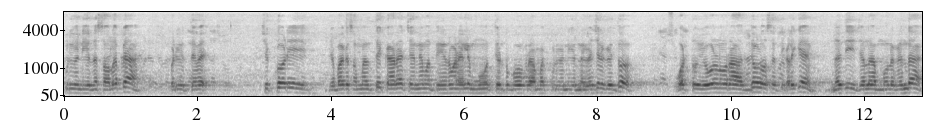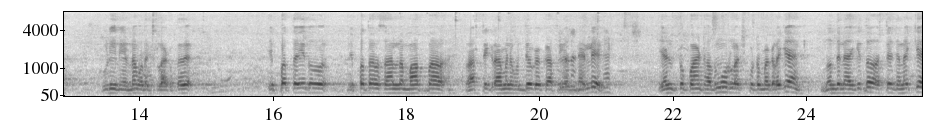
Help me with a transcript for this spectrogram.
ಕುಡಿಯುವ ನೀರಿನ ಸೌಲಭ್ಯ ಪಡೆಯುತ್ತೇವೆ. ಚಿಕ್ಕೋಡಿ ವಿಭಾಗ ಸಂಬಂಧಿಸಿ ಕಾರ್ಯಾಚರಣೆ ಮತ್ತು ನಿರ್ವಹಣೆಯಲ್ಲಿ ಮೂವತ್ತೆಂಟು ಬಹುಗ್ರಾಮ ಕುಡಿಯುವ ನೀರಿನ ಯೋಜನೆಗಳಿದ್ದು ಒಟ್ಟು ಏಳ್ನೂರ ಹದಿನೇಳು ವಸತಿಗಳಿಗೆ ನದಿ, ಜಲ ಮೂಲಗಳಿಂದ ಕುಡಿ ನೀರನ್ನು ಒದಗಿಸಲಾಗುತ್ತದೆ. ಇಪ್ಪತ್ತೈದು, ಇಪ್ಪತ್ತಾರು ಸಾಲಿನ ಮಹಾತ್ಮ ರಾಷ್ಟ್ರೀಯ ಗ್ರಾಮೀಣ ಉದ್ಯೋಗ ಖಾತ್ರಿ ಯೋಜನೆಯಲ್ಲಿ ಎಂಟು ಪಾಯಿಂಟ್ ಹದಿಮೂರು ಲಕ್ಷ ಕುಟುಂಬಗಳಿಗೆ ನೋಂದಣಿ ಆಗಿದ್ದು ಅಷ್ಟೇ ಜನಕ್ಕೆ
